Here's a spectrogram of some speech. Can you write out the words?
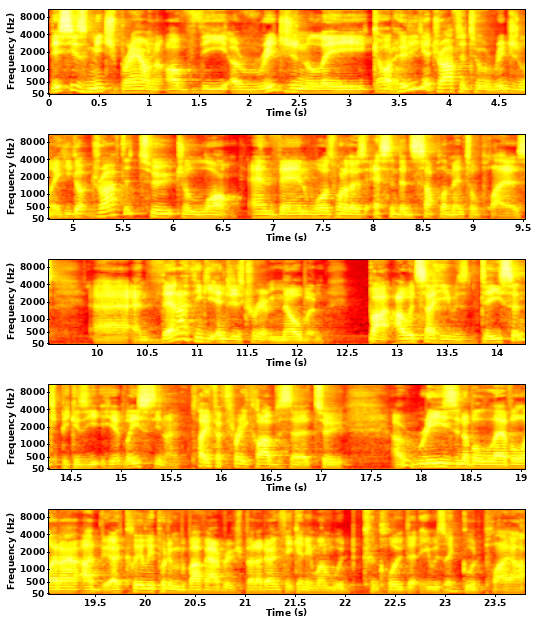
This is Mitch Brown of the originally God, who did he get drafted to originally? He got drafted to Geelong and then was one of those Essendon supplemental players. Uh, and then I think he ended his career at Melbourne but I would say he was decent because he, he at least you know played for three clubs uh, to a reasonable level, and I, would I'd clearly put him above average, but I don't think anyone would conclude that he was a good player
